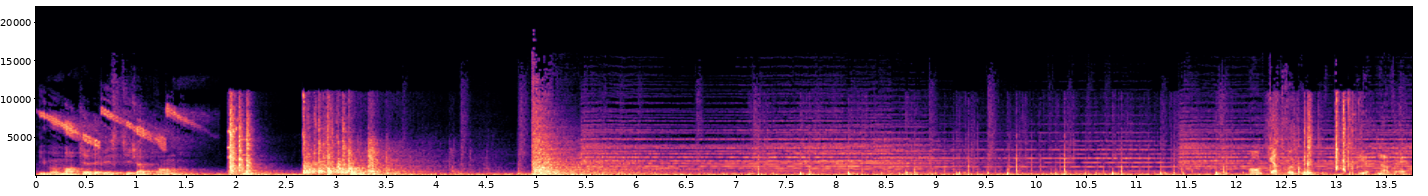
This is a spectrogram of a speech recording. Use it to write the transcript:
Du moment qu'il y a des vestiges à prendre. En quatre groupes, lieutenant Vert.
